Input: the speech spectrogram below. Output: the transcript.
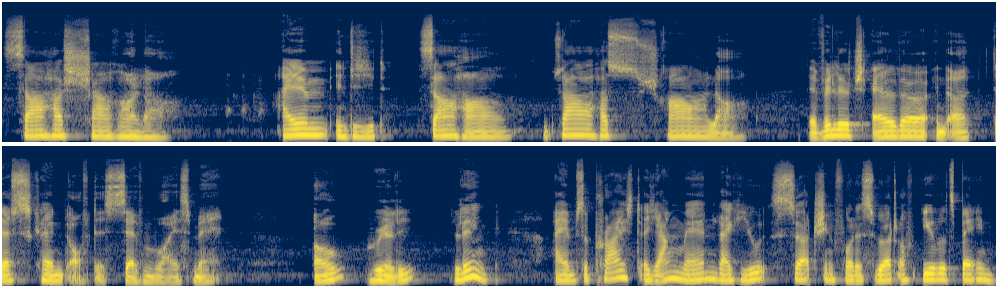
Sahasharala. I am indeed Sahar Sahasrara, the village elder and a descendant of the seven wise men. Oh, really? Link, I am surprised a young man like you is searching for the sword of evil's bane.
